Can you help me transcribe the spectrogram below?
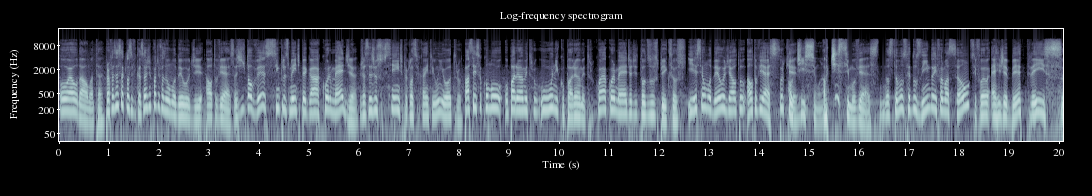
ou é o dálmata? Para fazer essa classificação, a gente pode fazer um modelo de alto viés. A gente talvez simplesmente pegar a cor média já seja o suficiente para classificar entre um e outro. Passa isso como o parâmetro, o único parâmetro. Qual é a cor média de todos os pixels? E esse é um modelo de alto, alto viés. Por quê? Altíssimo. Né? Altíssimo viés. Nós estamos reduzindo a informação, se for RGB, três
